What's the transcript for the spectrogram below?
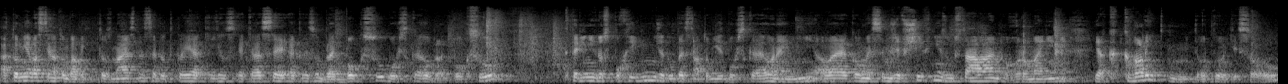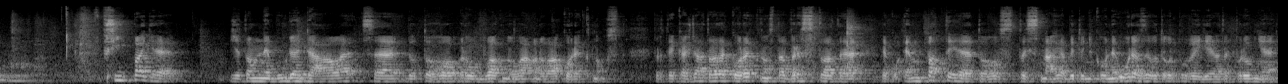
A to mě vlastně na tom baví. To znamená, jsme se dotkli jakýho, jakési, jakési black boxu, božského black boxu, který někdo spochybní, že vůbec na tom nic božského není, ale jako myslím, že všichni zůstáváme ohromeni, jak kvalitní ty odpovědi jsou. V případě, že tam nebude dále se do toho roubovat nová a nová korektnost. Protože každá ta korektnost, ta vrstva, ta jako empatie toho, ty snahy, aby to nikoho neurazilo, ty odpovědi a tak podobně,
